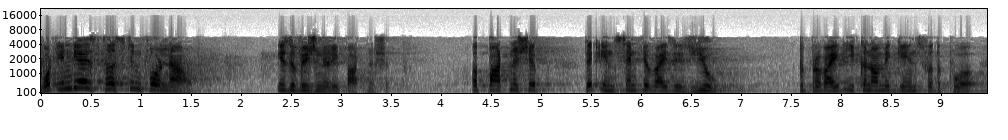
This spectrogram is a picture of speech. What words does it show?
what India is thirsting for now is a visionary partnership. A partnership that incentivizes you to provide economic gains for the poor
